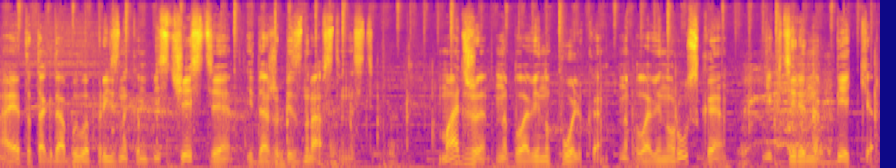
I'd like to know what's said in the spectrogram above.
а это тогда было признаком бесчестия и даже безнравственности. Мать же наполовину полька, наполовину русская, Екатерина Беккер,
